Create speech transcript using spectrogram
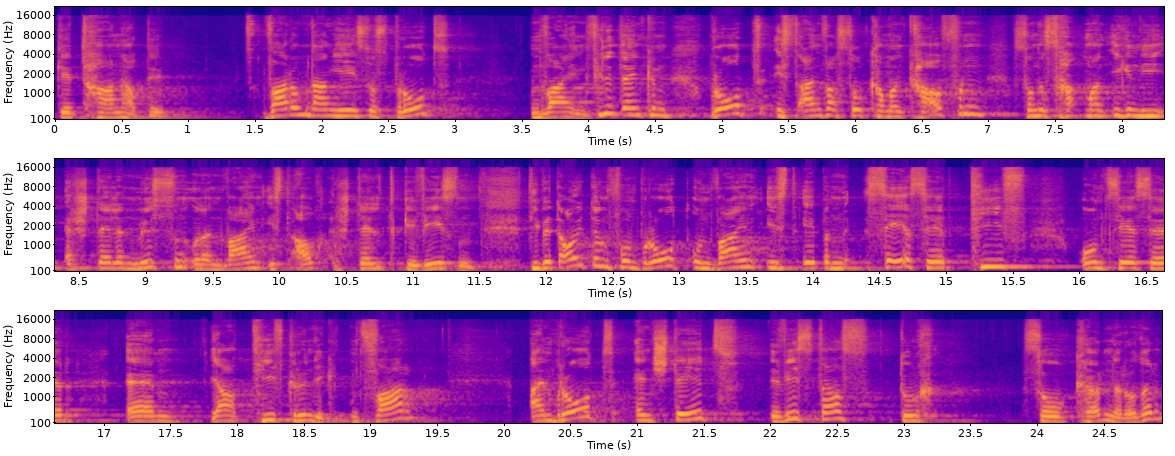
getan hatte. Warum nahm Jesus Brot? Und Wein. Viele denken, Brot ist einfach so, kann man kaufen, sondern das hat man irgendwie erstellen müssen und ein Wein ist auch erstellt gewesen. Die Bedeutung von Brot und Wein ist eben sehr, sehr tief und sehr, sehr ähm, ja, tiefgründig. Und zwar, ein Brot entsteht, ihr wisst das, durch so Körner, oder?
